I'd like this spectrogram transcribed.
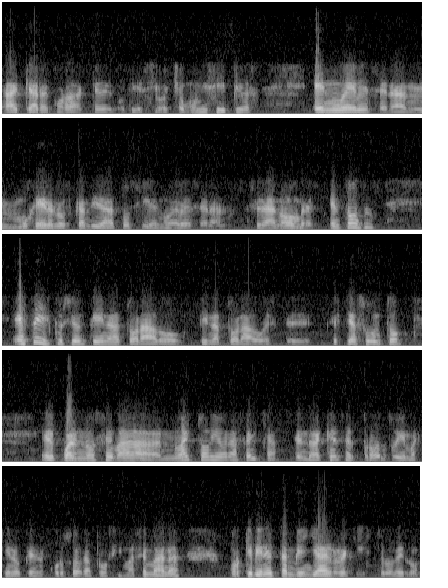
Hay que recordar que de los 18 municipios, en nueve serán mujeres los candidatos y en nueve serán, serán hombres. Entonces, esta discusión tiene atorado, tiene atorado este, este asunto el cual no se va, no hay todavía una fecha, tendrá que ser pronto, me imagino que en el curso de la próxima semana, porque viene también ya el registro de los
